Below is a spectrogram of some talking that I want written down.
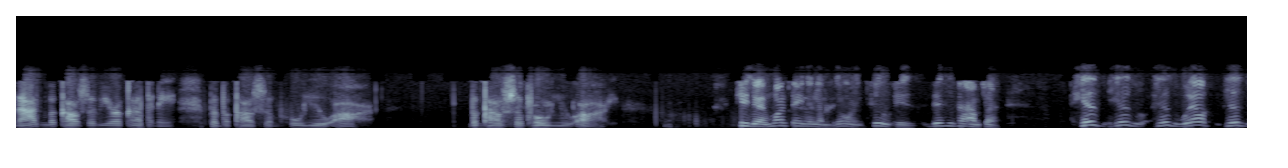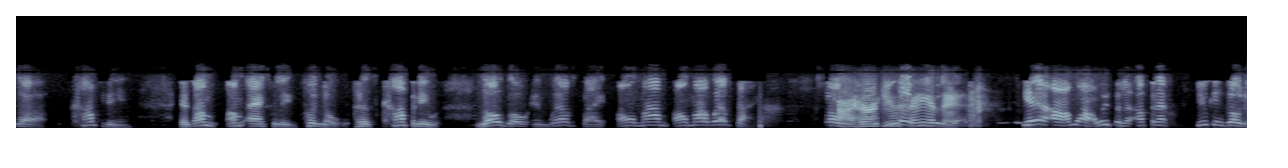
not because of your company, but because of who you are. Because of who you are. TJ, one thing that I'm doing too is this is how I'm trying. His his his wealth his uh company is I'm I'm actually putting a, his company logo and website on my on my website. So I heard you, you saying that. Yeah, I'm. We finna up in that. You can go to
